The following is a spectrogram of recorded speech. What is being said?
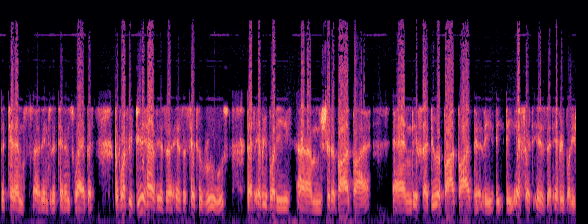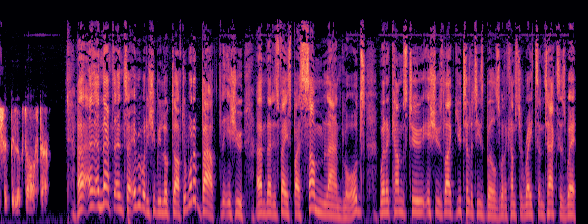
the tenants uh, into the tenants' way. But but what we do have is a is a set of rules that everybody um, should abide by. And if they do abide by, the, the, the effort is that everybody should be looked after. Uh, and, and, that, and so everybody should be looked after. What about the issue um, that is faced by some landlords when it comes to issues like utilities bills, when it comes to rates and taxes, where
